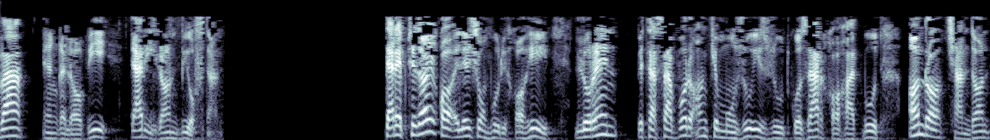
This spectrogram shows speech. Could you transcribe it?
و انقلابی در ایران بیفتند. در ابتدای قائله جمهوری خواهی لورن به تصور آنکه موضوعی زودگذر خواهد بود آن را چندان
